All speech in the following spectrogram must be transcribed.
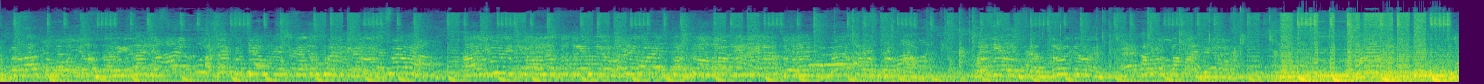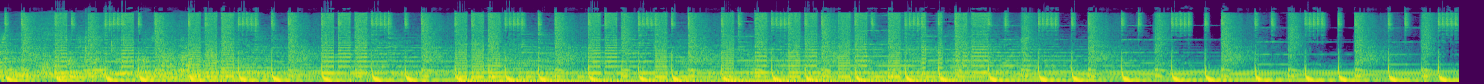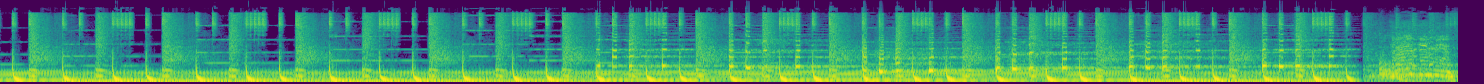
пила, тому за оригінальність, а так отримуєш недопитки з пива, а Юлічка у нас отримує годину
